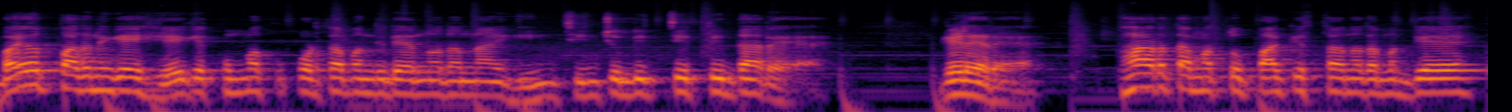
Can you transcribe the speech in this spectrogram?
ಭಯೋತ್ಪಾದನೆಗೆ ಹೇಗೆ ಕುಮ್ಮಕ್ಕು ಕೊಡ್ತಾ ಬಂದಿದೆ ಅನ್ನೋದನ್ನು ಇಂಚಿಂಚು ಬಿಚ್ಚಿಟ್ಟಿದ್ದಾರೆ. ಗೆಳೆಯರೆ, ಭಾರತ ಮತ್ತು ಪಾಕಿಸ್ತಾನದ ಮಧ್ಯೆ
